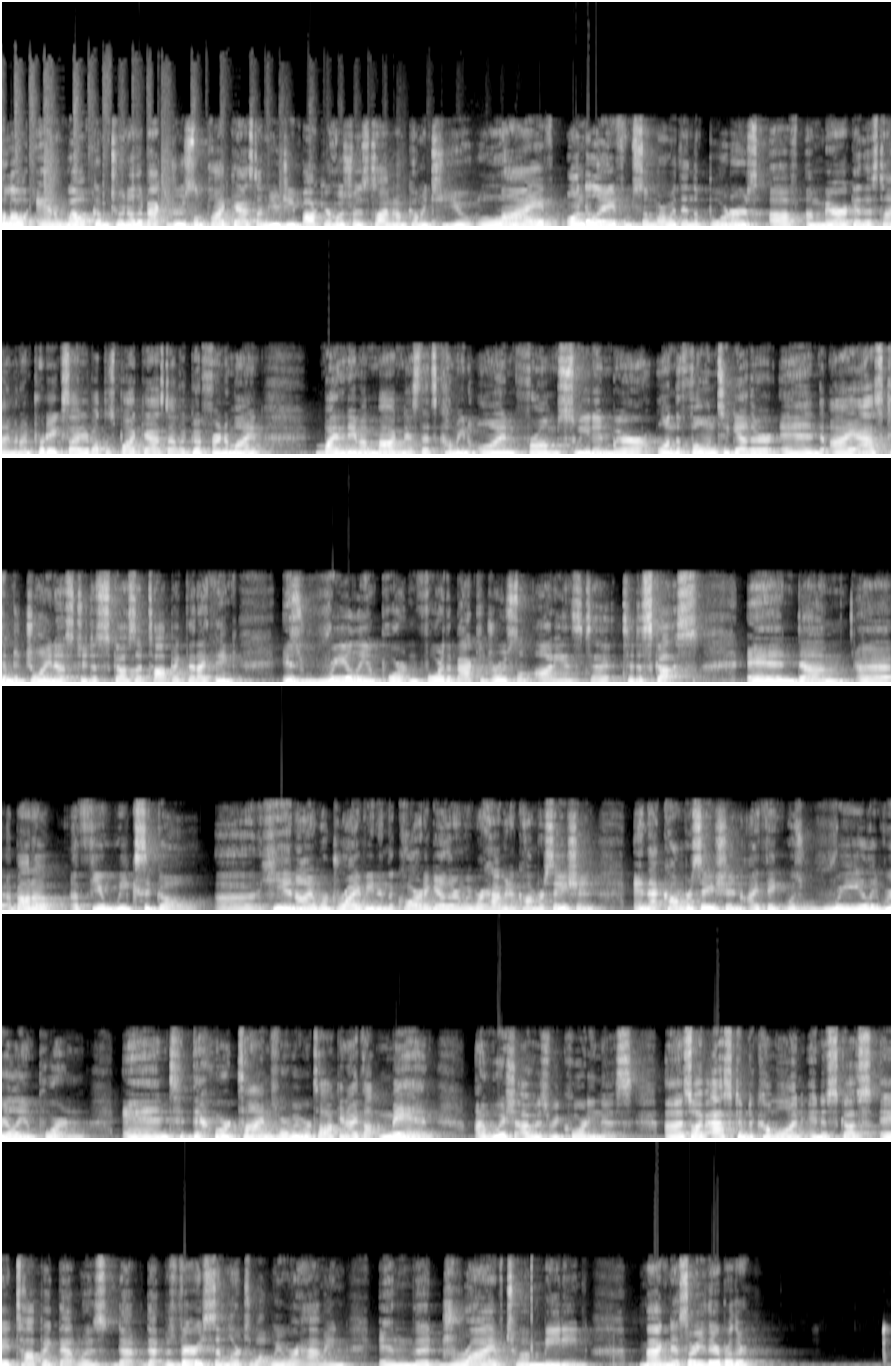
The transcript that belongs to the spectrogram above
Hello and welcome to another Back to Jerusalem podcast. I'm Eugene Bach, your host for this time, and I'm coming to you live on delay from somewhere within the borders of America this time. And I'm pretty excited about this podcast. I have a good friend of mine by the name of Magnus that's coming on from Sweden. We're on the phone together, and I asked him to join us to discuss a topic that I think is really important for the Back to Jerusalem audience to, to discuss. And um, uh, about a, a, few weeks ago, uh, he and I were driving in the car together and we were having a conversation. And that conversation, I think, was really, really important. And there were times where we were talking, I thought, man, I wish I was recording this. Uh, so I've asked him to come on and discuss a topic that was that that was very similar to what we were having in the drive to a meeting. Magnus, are you there, brother?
